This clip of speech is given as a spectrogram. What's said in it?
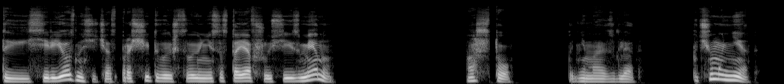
Ты серьезно сейчас просчитываешь свою несостоявшуюся измену? А что? Поднимаю взгляд. Почему нет?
